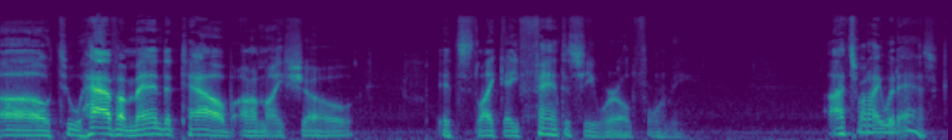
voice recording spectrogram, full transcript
Oh, to have Amanda Taub on my show, it's like a fantasy world for me. That's what I would ask.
